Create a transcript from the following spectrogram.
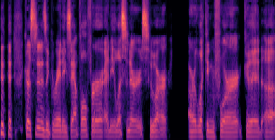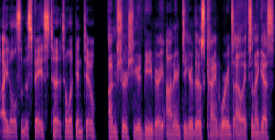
Kristen is a great example for any listeners who are are looking for good uh, idols in the space to to look into. I'm sure she would be very honored to hear those kind words, Alex. And I guess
